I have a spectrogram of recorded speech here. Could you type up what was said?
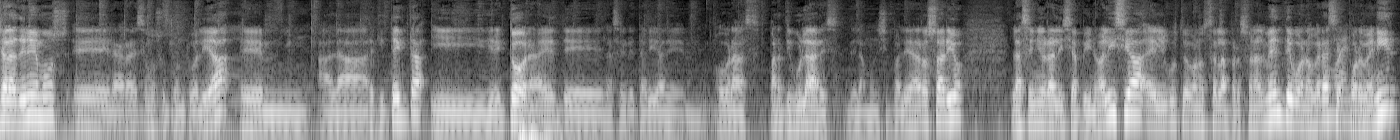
Ya la tenemos, eh, le agradecemos su puntualidad eh, a la arquitecta y directora eh, de la Secretaría de Obras Particulares de la Municipalidad de Rosario, la señora Alicia Pino. Alicia, el gusto de conocerla personalmente. Bueno, gracias Bueno. por venir.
